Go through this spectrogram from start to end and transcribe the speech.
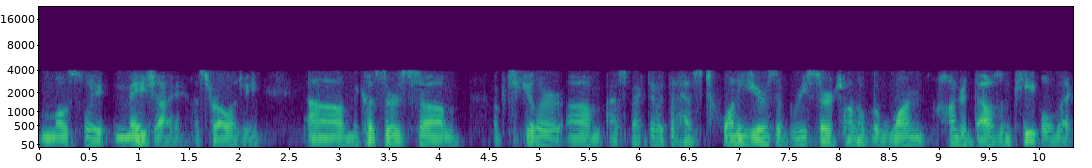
mostly Magi astrology um, because there's um, a particular um, aspect of it that has 20 years of research on over 100,000 people that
